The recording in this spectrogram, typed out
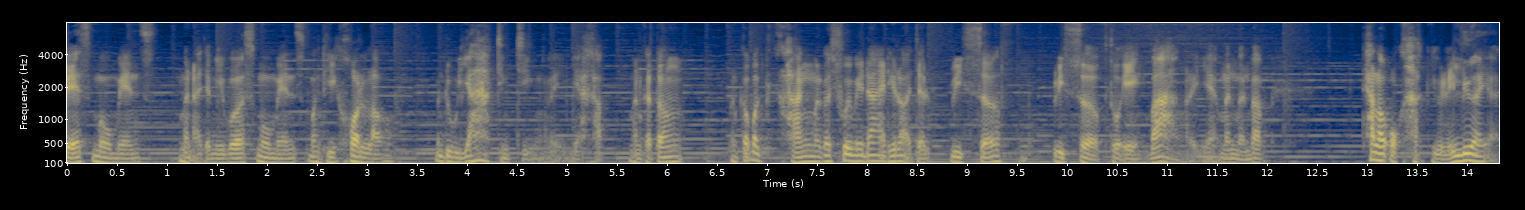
best moments มันอาจจะมี worst moments บางทีคนเรา มันดูยากจริงๆอะไรอย่างเงี้ยครับ มันก็ต้อง มันก็บางครั้งมันก็ช่วยไม่ได้ที่เราจะ reserve reserve ตัวเองบ้างอะไรเงี้ย มันเหมือนแบบ ถ้าเราอกหักอยู่เรื่อยๆอะ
